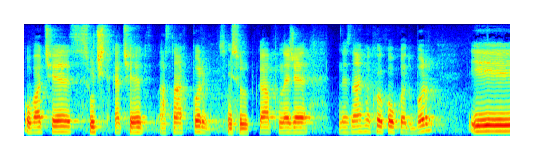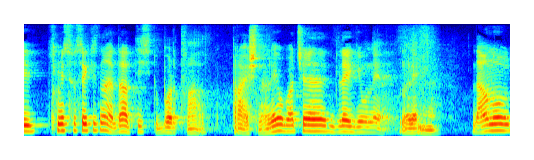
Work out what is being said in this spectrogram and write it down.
Обаче се случи така, че аз станах първи. В смисъл до тогава, понеже не знаехме кой колко е добър И в смисъл всеки знае, да, ти си добър, това правиш, нали, обаче гледай ги у нея, нали. Не. Да, но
